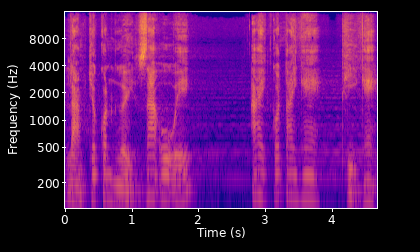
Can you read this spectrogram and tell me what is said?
làm cho con người ra ô uế. Ai có tai nghe thì nghe.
